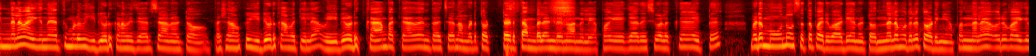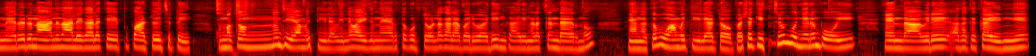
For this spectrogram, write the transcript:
ഇന്നലെ വൈകുന്നേരത്ത് നമ്മൾ വീഡിയോ എടുക്കണം വിചാരിച്ചാണ് കേട്ടോ. പക്ഷെ നമുക്ക് വീഡിയോ എടുക്കാൻ പറ്റിയില്ല. വീഡിയോ എടുക്കാൻ പറ്റാതെ എന്താ വെച്ചാൽ നമ്മുടെ തൊട്ടടുത്ത അമ്പലം ഉണ്ടെന്ന് പറഞ്ഞില്ലേ? അപ്പോൾ ഏകാദശി വിളക്കായിട്ട് ഇവിടെ മൂന്ന് ദിവസത്തെ പരിപാടിയാണ് കേട്ടോ. ഇന്നലെ മുതൽ തുടങ്ങി. അപ്പോൾ ഇന്നലെ ഒരു വൈകുന്നേരം ഒരു നാല് നാലേകാലൊക്കെ ആയപ്പോൾ പാട്ട് വെച്ചിട്ടേ നമുക്ക് ഒന്നും ചെയ്യാൻ പറ്റിയില്ല. പിന്നെ വൈകുന്നേരത്തെ കുട്ടികളുടെ കലാപരിപാടിയും കാര്യങ്ങളൊക്കെ ഉണ്ടായിരുന്നു. ഞങ്ങൾക്ക് പോകാൻ പറ്റിയില്ല കേട്ടോ. പക്ഷേ കിച്ചും കുഞ്ഞനും പോയി. എന്താ അവർ അതൊക്കെ കഴിഞ്ഞ്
